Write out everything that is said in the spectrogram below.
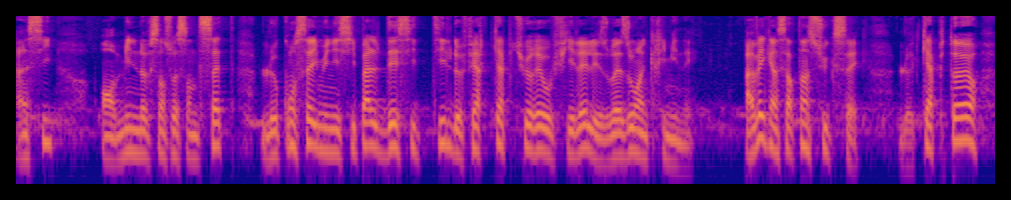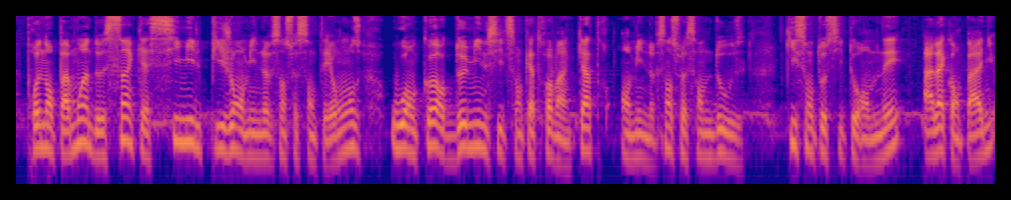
Ainsi, en 1967, le conseil municipal décide-t-il de faire capturer au filet les oiseaux incriminés? Avec un certain succès, le capteur prenant pas moins de 5 à 6 000 pigeons en 1971 ou encore 2684 en 1972, qui sont aussitôt emmenés à la campagne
